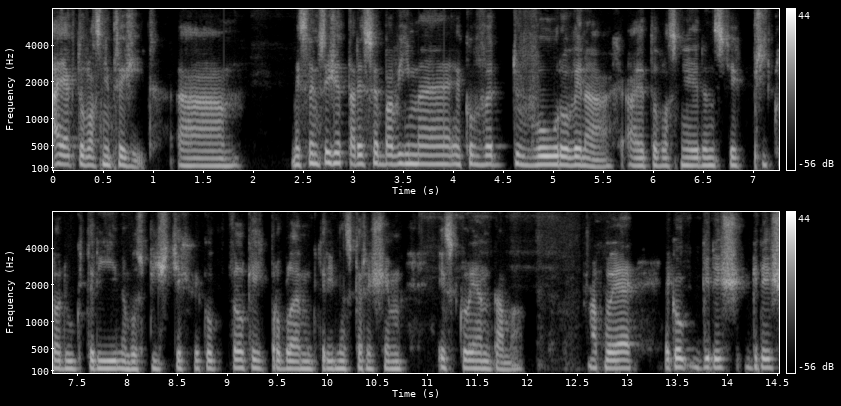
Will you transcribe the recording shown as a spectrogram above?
A jak to vlastně přežít. A Myslím si, že tady se bavíme jako ve dvou rovinách a je to vlastně jeden z těch příkladů, který, nebo spíš těch jako velkých problémů, který dneska řeším i s klientama. A to je, jako když, když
